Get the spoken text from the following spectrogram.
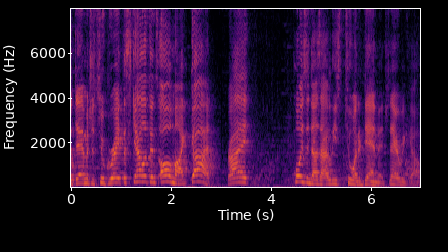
the damage is too great. The skeletons, oh my god. Right? Poison does at least 200 damage. There we go.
